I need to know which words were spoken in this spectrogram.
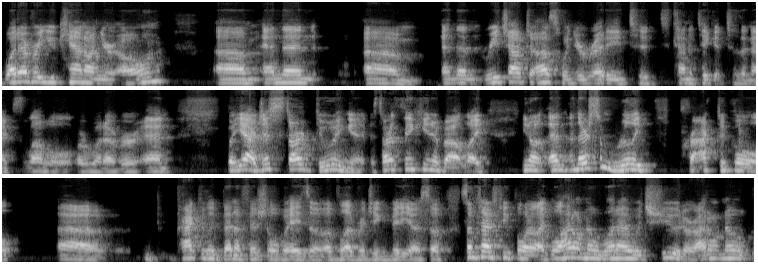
whatever you can on your own. Um, and then, um, and then reach out to us when you're ready to, to kind of take it to the next level or whatever. And, but yeah, just start doing it. Start thinking about like, you know, and, and there's some really practical, uh, practically beneficial ways of, of, leveraging video. So sometimes people are like, well, I don't know what I would shoot or I don't know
